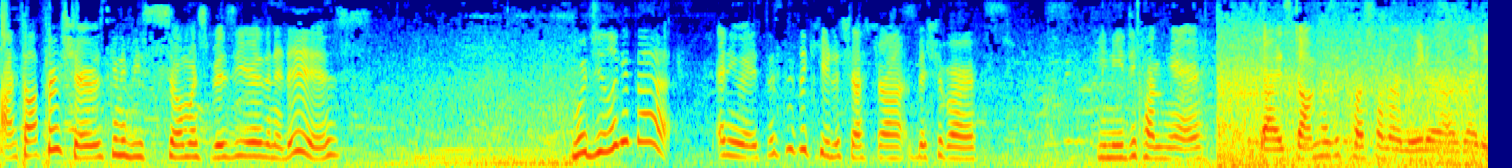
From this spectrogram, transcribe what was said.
I thought for sure it was gonna be so much busier than it is. Would you look at that? Anyways, this is the cutest restaurant, Bishop Arts. You need to come here. Guys, Dom has a crush on our waiter already.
